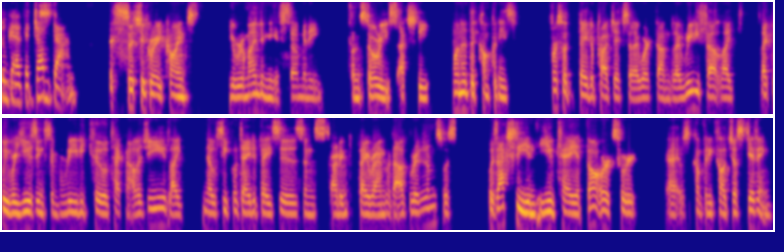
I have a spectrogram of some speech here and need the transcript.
to get the job done. It's such a great point. You reminded me of so many fun stories. Actually, one of the companies, first what data projects that I worked on that I really felt like like we were using some really cool technology, like NoSQL databases and starting to play around with algorithms was was actually in the UK at ThoughtWorks, where uh, it was a company called Just Giving,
